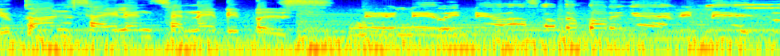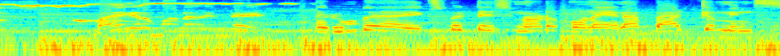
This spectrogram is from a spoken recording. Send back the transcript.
you can't silence Chennai peoples. வின்னு வின்னு அதான் சத்தம் பாருங்க வின்னு. பயங்கரமான வின்னு. ரொம்ப எக்ஸ்பெக்டேஷனோட போனேன். ஏன்னா பேட் கமின்ஸ்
